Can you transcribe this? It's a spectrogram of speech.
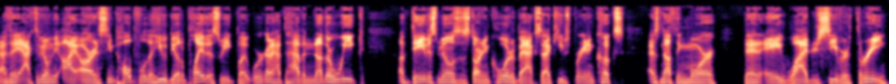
after they activated on the IR and seemed hopeful that he would be able to play this week. But we're going to have to have another week of Davis Mills as starting quarterback. So that keeps Brandin Cooks as nothing more than a wide receiver three.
